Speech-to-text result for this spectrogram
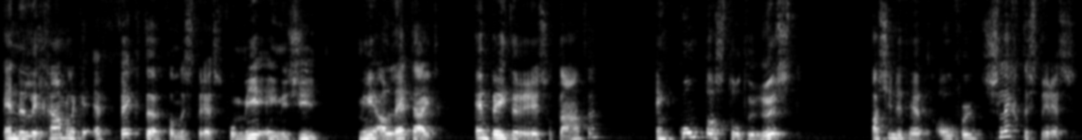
en de lichamelijke effecten van de stress voor meer energie, meer alertheid en betere resultaten. En kom pas tot rust als je het hebt over slechte stress.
